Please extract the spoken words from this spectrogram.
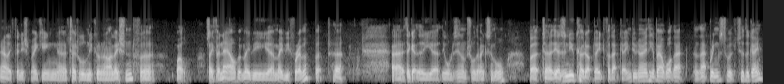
Now they finished making uh, Total Nuclear Annihilation for well, say for now, but maybe uh, maybe forever. But uh, uh, if they get the uh, the orders in, I'm sure they make some more. But uh, yeah, there's a new code update for that game. Do you know anything about what that that brings to to the game?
